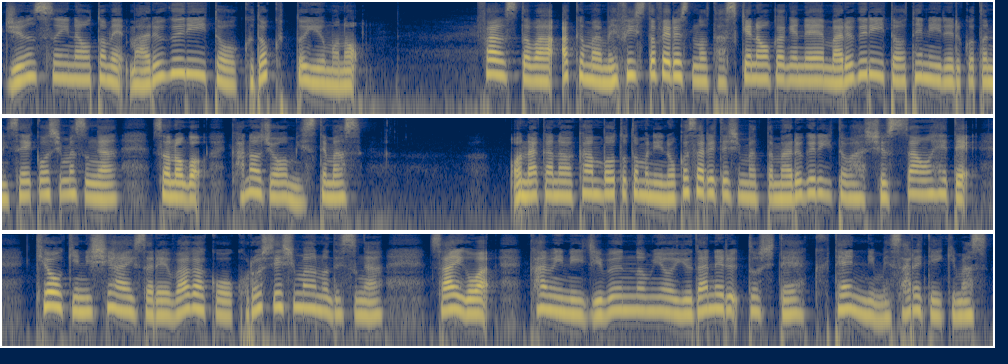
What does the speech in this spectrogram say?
純粋な乙女マルグリートを口説くというもの。ファウストは悪魔メフィストフェレスの助けのおかげでマルグリートを手に入れることに成功しますが、その後、彼女を見捨てます。お腹の赤ん坊とともに残されてしまったマルグリートは出産を経て、狂気に支配され我が子を殺してしまうのですが、最後は神に自分の身を委ねるとして天に召されていきます。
